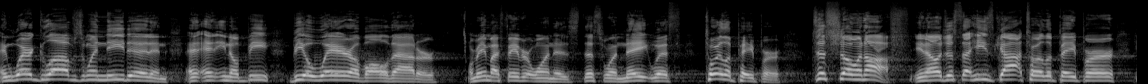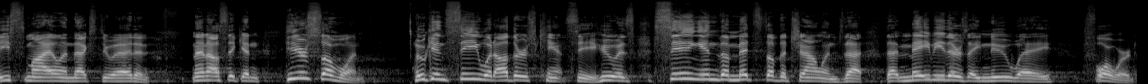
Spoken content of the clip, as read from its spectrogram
and wear gloves when needed and, and, and, you know, be, be aware of all that. Or, or maybe my favorite one is this one Nate with toilet paper just showing off, you know, just that he's got toilet paper, he's smiling next to it. And then I was thinking, here's someone who can see what others can't see, who is seeing in the midst of the challenge that, that maybe there's a new way forward.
